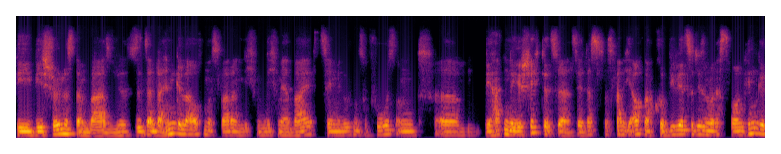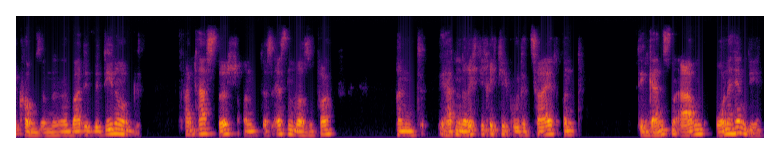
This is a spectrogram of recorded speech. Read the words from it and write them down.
wie, wie schön es dann war. Also wir sind dann dahin gelaufen, es war dann nicht, nicht mehr weit, zehn Minuten zu Fuß und ähm, wir hatten eine Geschichte zu erzählen. Das, das fand ich auch noch cool, wie wir zu diesem Restaurant hingekommen sind. Und dann war die Bedienung fantastisch und das Essen war super. Und wir hatten eine richtig, richtig gute Zeit und den ganzen Abend ohne Handy.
